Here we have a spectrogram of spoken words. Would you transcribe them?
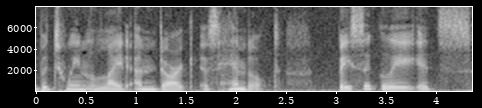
between light and dark is handled. Basically, it's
